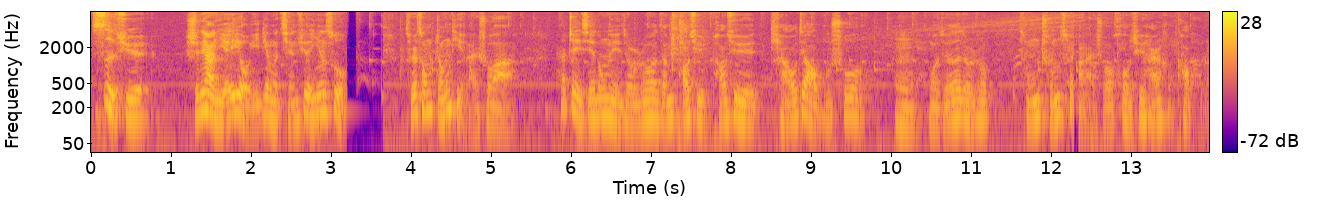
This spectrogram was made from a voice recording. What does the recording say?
四驱实际上也有一定的前驱的因素。其实从整体来说啊，它这些东西就是说，咱们刨去刨去调教不说，嗯我觉得就是说，从纯粹上来说，后驱还是很靠谱的，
